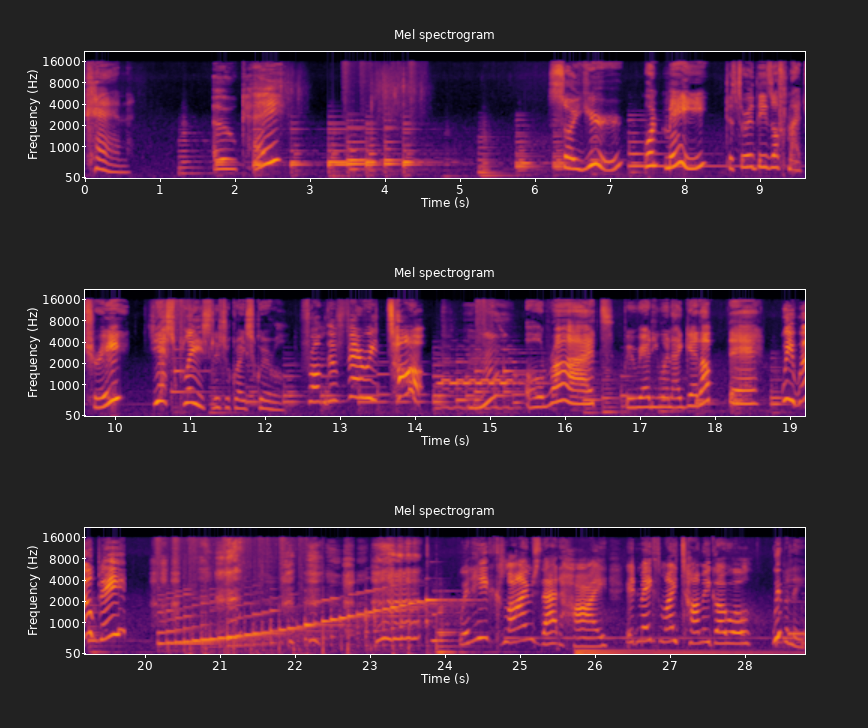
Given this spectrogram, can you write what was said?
can. Okay. So you want me to throw these off my tree? Yes, please, little grey squirrel. From the very top. Hmm? All right. Be ready when I get up there. We will be. when he climbs that high, it makes my tummy go all wibbly.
